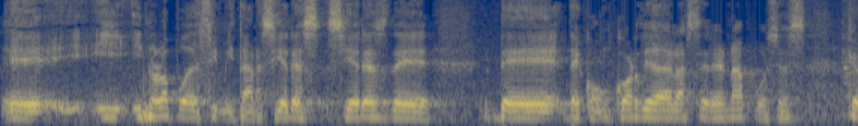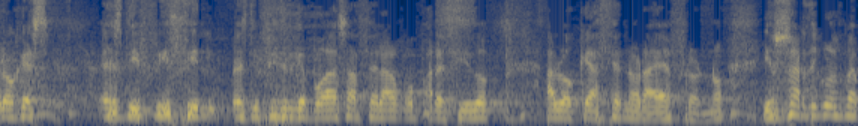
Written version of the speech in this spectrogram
Eh, y, no lo puedes imitar. Si eres si eres de, de, de Concordia de la Serena pues es creo que es, es difícil es difícil que puedas hacer algo parecido a lo que hace Nora Ephron ¿no? y esos artículos me,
